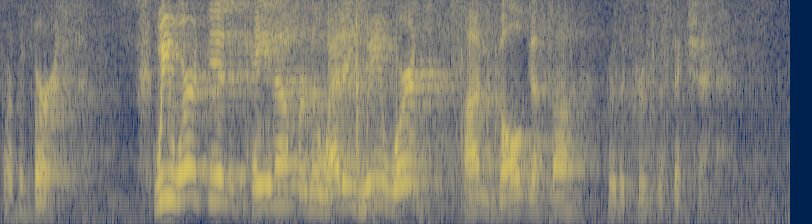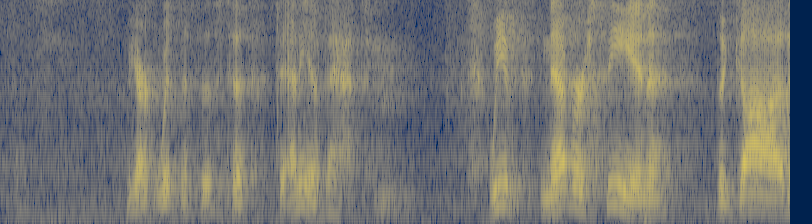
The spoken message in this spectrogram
for the birth. We weren't in Cana for the wedding. We weren't on Golgotha for the crucifixion. We aren't witnesses to, to any of that. We've never seen the God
